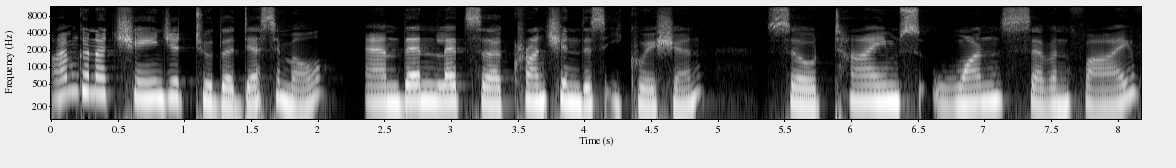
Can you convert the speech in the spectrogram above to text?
I'm going to change it to the decimal and then let's uh, crunch in this equation. So times 175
